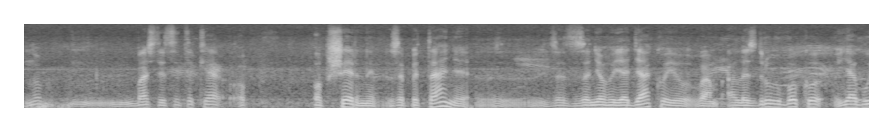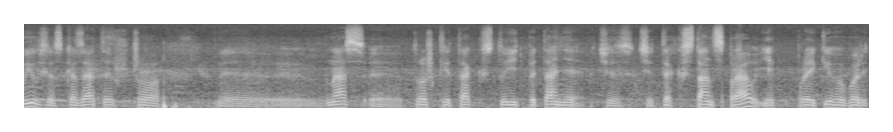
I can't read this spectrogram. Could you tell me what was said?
Ну, бачите, це таке обширне запитання. За, за нього я дякую вам. Але з другого боку, я боюся сказати, що е, в нас е, трошки так стоїть питання, чи, чи так стан справ, як, про які говорить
